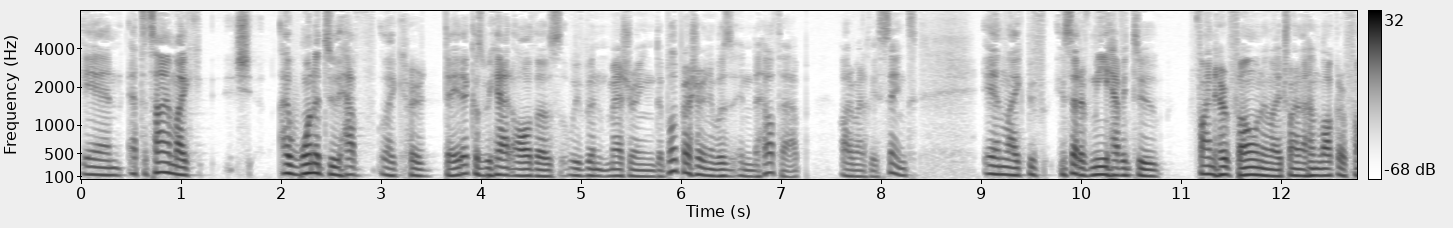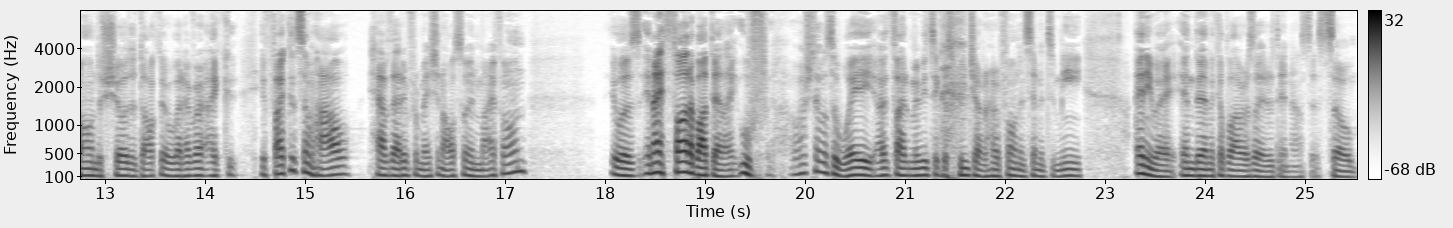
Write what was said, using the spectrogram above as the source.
and at the time, like. She, I wanted to have like her data because we had all those. We've been measuring the blood pressure, and it was in the health app automatically synced. And like bef- instead of me having to find her phone and like try to unlock her phone to show the doctor or whatever, I could if I could somehow have that information also in my phone. It was, and I thought about that. Like, oof, I wish there was a way. I thought maybe take a screenshot on her phone and send it to me. Anyway, and then a couple hours later they announced this. So,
